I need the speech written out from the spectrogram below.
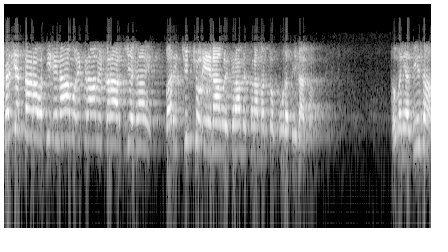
شریعت دارا وتی انعام و اکرام قرار دیے گئے بارے چچو انعام و اکرام سرا من تو پورا پیدا کر تو منی عزیزاں،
